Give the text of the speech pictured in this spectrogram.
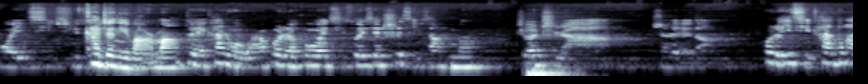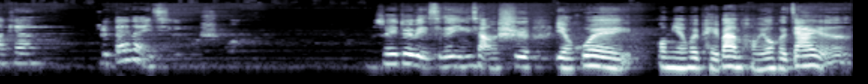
和我一起去看着你玩吗？对，看着我玩，或者和我一起做一些事情，像什么折纸啊之类的，或者一起看动画片，就待在一起的。所以对尾琪的影响是，也会后面会陪伴朋友和家人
